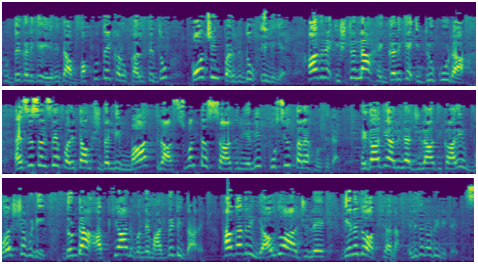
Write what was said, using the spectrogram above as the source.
ಹುದ್ದೆಗಳಿಗೆ ಏರಿದ ಬಹುತೇಕರು ಕಲಿತಿದ್ದು ಕೋಚಿಂಗ್ ಪಡೆದಿದ್ದು ಇಲ್ಲಿಯೇ. ಆದರೆ ಇಷ್ಟೆಲ್ಲ ಹೆಗ್ಗಳಿಕೆ ಇದ್ರೂ ಕೂಡ, ಎಸ್ಎಸ್ಎಲ್ಸಿ ಫಲಿತಾಂಶದಲ್ಲಿ ಮಾತ್ರ ಸ್ವಂತ ಸಾಧನೆಯಲ್ಲಿ ಕುಸಿಯುತ್ತಲೇ ಹೊರಟಿದೆ. ಹೀಗಾಗಿ ಅಲ್ಲಿನ ಜಿಲ್ಲಾಧಿಕಾರಿ ವರ್ಷವಿಡೀ ದೊಡ್ಡ ಅಭಿಯಾನವನ್ನೇ ಮಾಡಿಬಿಟ್ಟಿದ್ದಾರೆ. ಹಾಗಾದ್ರೆ ಯಾವುದು ಆ ಜಿಲ್ಲೆ, ಏನದು ಅಭಿಯಾನ? ಇಲ್ಲಿದೆ ನೋಡಿ ಡೀಟೇಲ್ಸ್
